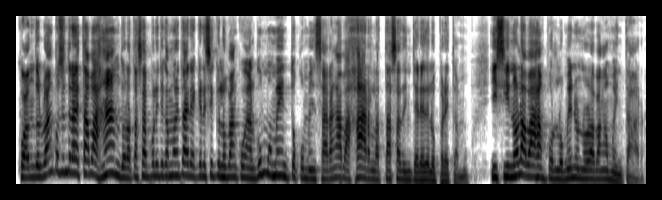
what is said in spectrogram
Cuando el Banco Central está bajando la tasa de política monetaria, quiere decir que los bancos en algún momento comenzarán a bajar la tasa de interés de los préstamos. Y si no la bajan, por lo menos no la van a aumentar.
